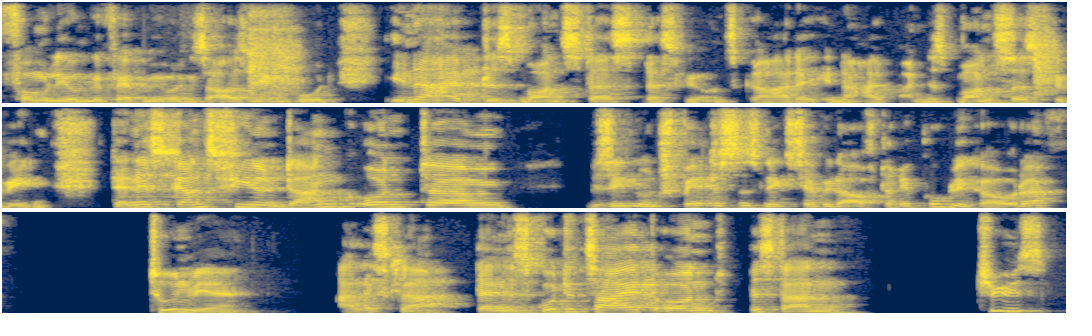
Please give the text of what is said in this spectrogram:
Formulierung gefällt mir übrigens außerdem gut, innerhalb des Monsters, dass wir uns gerade innerhalb eines Monsters bewegen. Dennis, ganz vielen Dank und ähm, wir sehen uns spätestens nächstes Jahr wieder auf der Republika, oder? Tun wir. Alles klar. Dennis, gute Zeit und bis dann. Tschüss.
